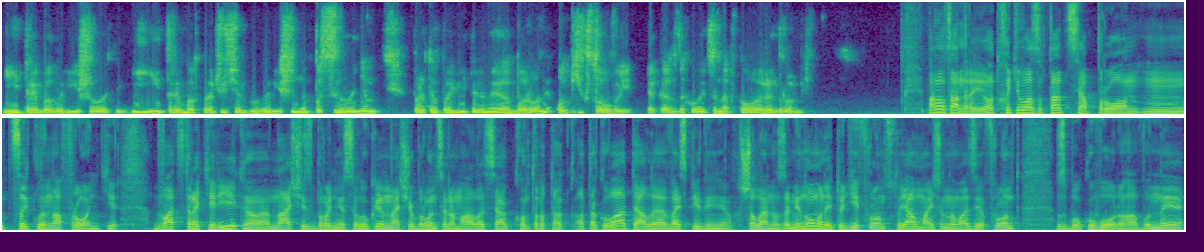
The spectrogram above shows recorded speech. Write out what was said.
її треба вирішувати, і її треба в першу чергу вирішена посиленням протиповітряної оборони об'єктової, яка знаходиться навколо аеродромів. Пане Олександре, і от хотів вас запитатися про м, цикли на фронті. 23-й рік е, наші збройні сили України, наші оборонці намагалися контратакувати, але весь південь шалено замінований. Тоді фронт стояв, майже на увазі фронт з боку ворога. Вони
